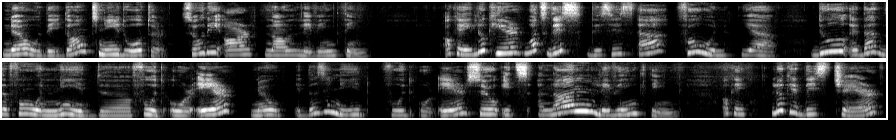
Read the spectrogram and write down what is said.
No, they don't need water. So they are non-living thing. Okay, look here. What's this? This is a phone. Yeah. Do uh, that the phone need uh, food or air? No, it doesn't need food or air so it's a non-living thing. Okay look at this chair.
